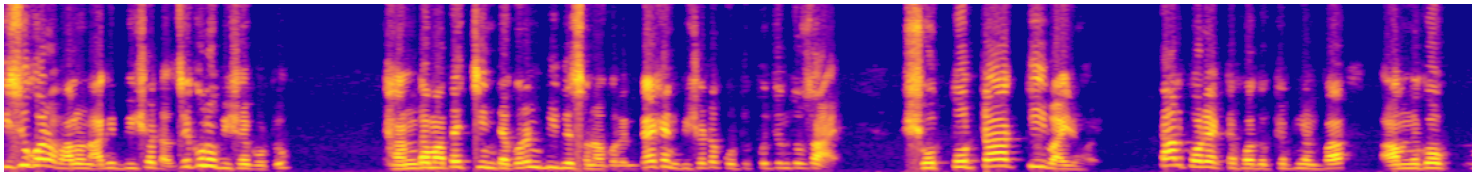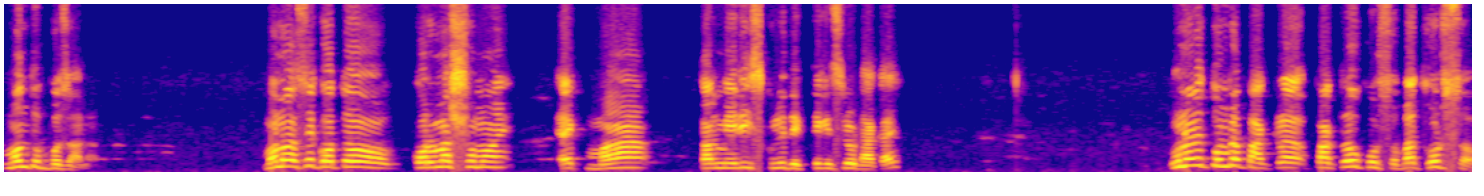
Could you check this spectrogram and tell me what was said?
কিছু করা ভালো না, আগে বিষয়টা যে কোনো বিষয় ঘটুক, ঠান্ডা মাথায় চিন্তা করেন, বিবেচনা করেন। দেখেন, বিষয়টা কতটুক পর্যন্ত যায়? সত্যটা কি বাইর হয়? তারপরে একটা পদক্ষেপ নেন বা আপনাকে মন্তব্য জানান। মনে আছে গত করোনার সময় এক মা তার মেয়ের স্কুলে দেখতে গেছিল ঢাকায়। উনারে তোমরা পাকড়া, পাকড়াও করছ বা ধরছো।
